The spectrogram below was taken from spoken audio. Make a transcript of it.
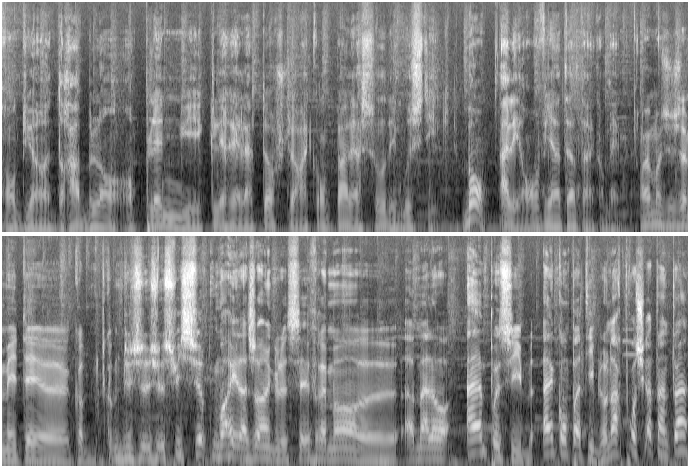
rendu un drap blanc en pleine nuit, éclairé à la torche. Je te raconte pas l'assaut des moustiques. Bon, allez, on revient à Tintin quand même. Ouais, moi, j'ai jamais été euh, comme, comme je, je suis sûr que moi et la jungle, c'est vraiment euh, ah, alors impossible, incompatible. On a reproché à Tintin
